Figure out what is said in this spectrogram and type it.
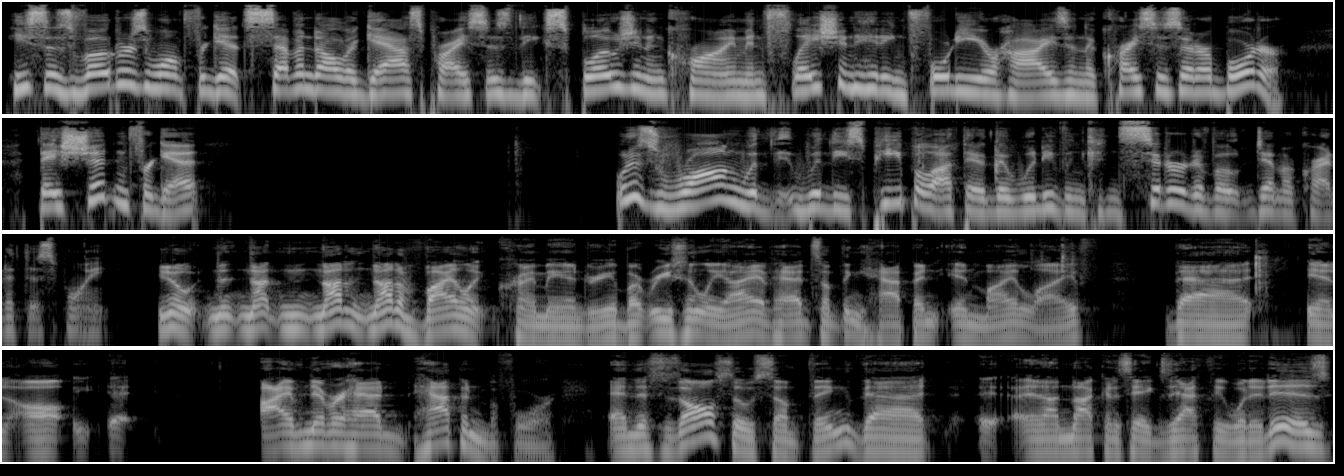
He says voters won't forget seven dollar gas prices, the explosion in crime, inflation hitting forty year highs, and the crisis at our border. They shouldn't forget. What is wrong with with these people out there that would even consider to vote Democrat at this point? You know, not not not a violent crime, Andrea, but recently I have had something happen in my life that in all I've never had happen before. And this is also something that, and I'm not going to say exactly what it is,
